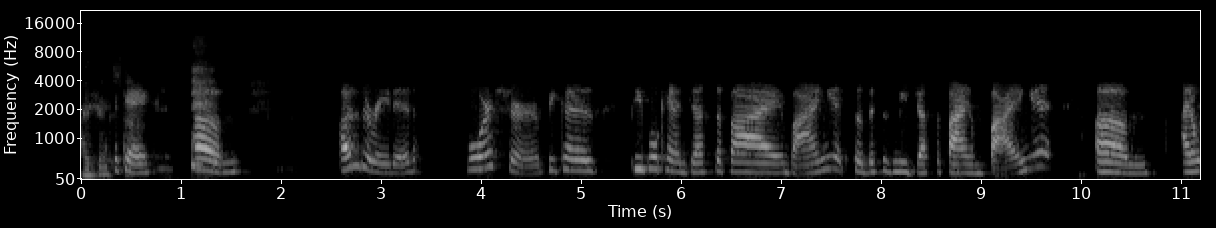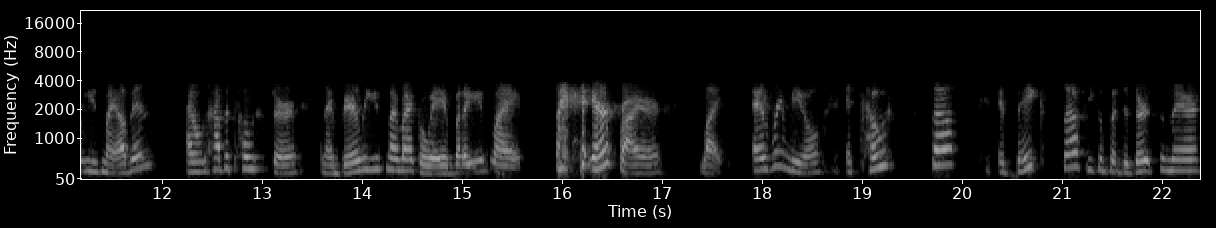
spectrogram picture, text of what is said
I think so. Okay. Um, underrated for sure because people can't justify buying it. So this is me justifying buying it. Um, I don't use my oven. I don't have a toaster, and I barely use my microwave, but I use my air fryer like every meal. It toasts stuff. It bakes stuff. You can put desserts in there.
